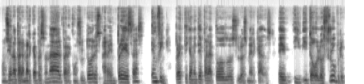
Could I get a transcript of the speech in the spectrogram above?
funciona para marca personal, para consultores, para empresas, en fin, prácticamente para todos los mercados eh, y, todos los rubros,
